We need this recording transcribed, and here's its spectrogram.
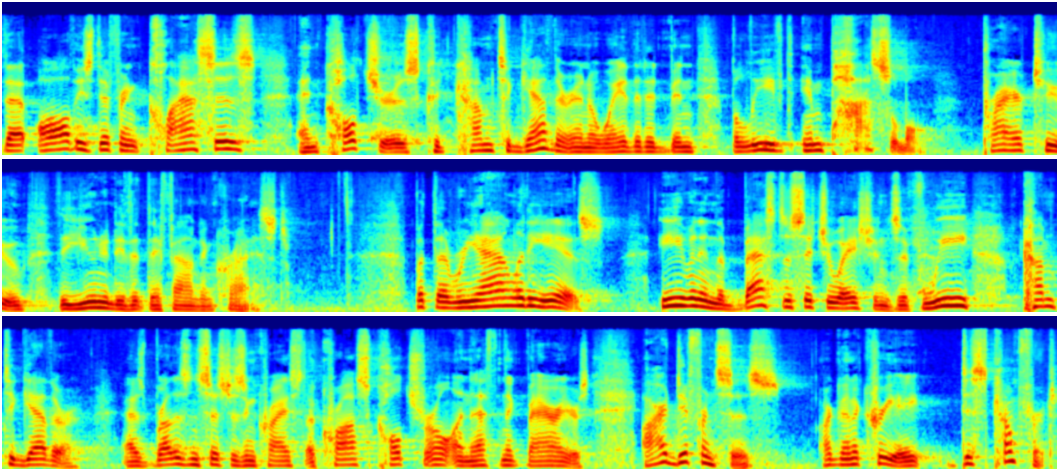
that all these different classes and cultures could come together in a way that had been believed impossible prior to the unity that they found in Christ. But the reality is, even in the best of situations, if we come together as brothers and sisters in Christ across cultural and ethnic barriers, our differences are going to create discomfort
